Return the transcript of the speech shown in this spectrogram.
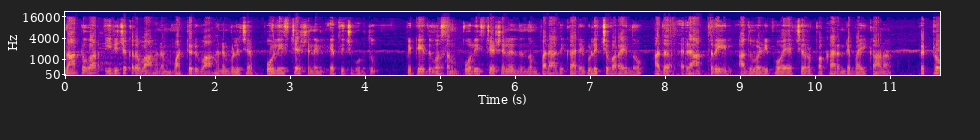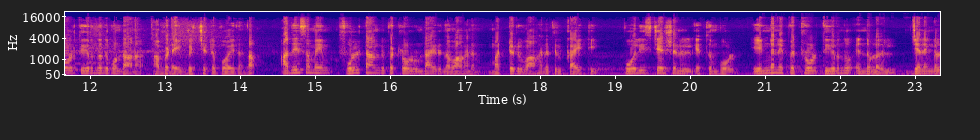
നാട്ടുകാർ ഇരുചക്ര വാഹനം മറ്റൊരു വാഹനം വിളിച്ച് പോലീസ് സ്റ്റേഷനിൽ എത്തിച്ചു കൊടുത്തു. പിറ്റേ ദിവസം പോലീസ് സ്റ്റേഷനിൽ നിന്നും പരാതിക്കാരെ വിളിച്ചു പറയുന്നു അത് രാത്രിയിൽ അതുവഴി പോയ ചെറുപ്പക്കാരന്റെ ബൈക്കാണ്. പെട്രോൾ തീർന്നതുകൊണ്ടാണ് അവിടെ വെച്ചിട്ട് പോയതെന്ന്. അതേസമയം ഫുൾ ടാങ്ക് പെട്രോൾ ഉണ്ടായിരുന്ന വാഹനം മറ്റൊരു വാഹനത്തിൽ കയറ്റി പോലീസ് സ്റ്റേഷനിൽ എത്തുമ്പോൾ എങ്ങനെ പെട്രോൾ തീർന്നു എന്നുള്ളതിൽ ജനങ്ങൾ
